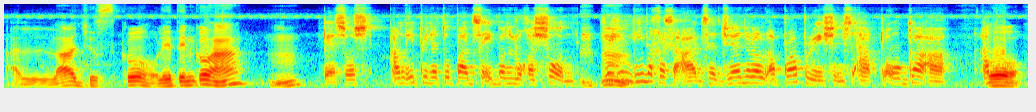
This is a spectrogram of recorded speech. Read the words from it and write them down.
Ala, Diyos ko. Ulitin ko, ha? Hmm? pesos ang ipinatupad sa ibang lokasyon na hindi nakasaad sa General Appropriations Act o GAA at Oh,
